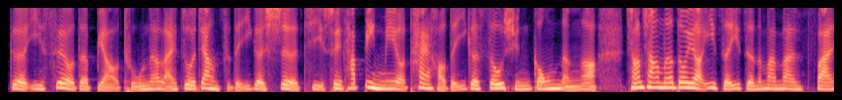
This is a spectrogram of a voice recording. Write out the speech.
个 Excel 的表图呢来做这样子的一个设计，所以它并没有太好的一个搜寻功能啊，常常呢都要一则一则的慢慢翻。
